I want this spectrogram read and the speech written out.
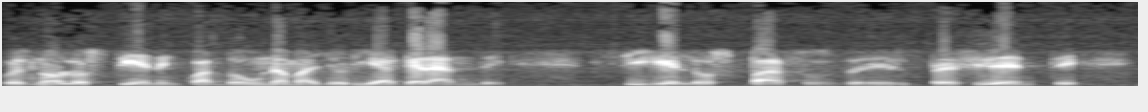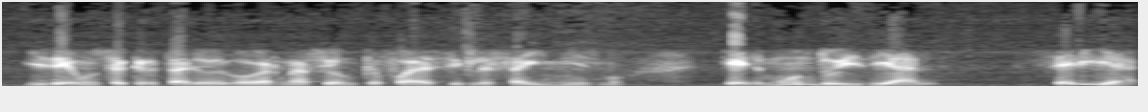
pues no los tienen cuando una mayoría grande sigue los pasos del presidente y de un secretario de gobernación que fue a decirles ahí mismo que el mundo ideal sería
